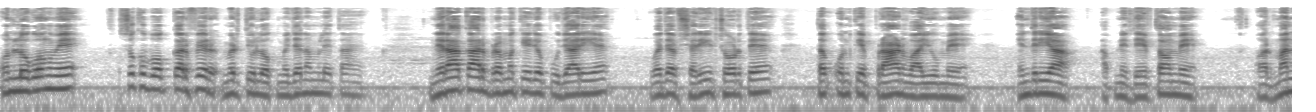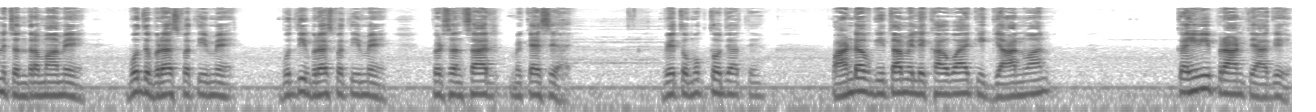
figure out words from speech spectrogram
उन लोगों में सुख भोग कर फिर मृत्यु लोक में जन्म लेता है। निराकार ब्रह्म के जो पुजारी हैं, वह जब शरीर छोड़ते हैं, तब उनके प्राण वायु में इंद्रियाँ अपने देवताओं में और मन चंद्रमा में, बुद्ध बृहस्पति में, बुद्धि बृहस्पति में, फिर संसार में कैसे आए? वे तो मुक्त हो जाते हैं। पांडव गीता में लिखा हुआ है कि ज्ञानवान कहीं भी प्राण त्यागे,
